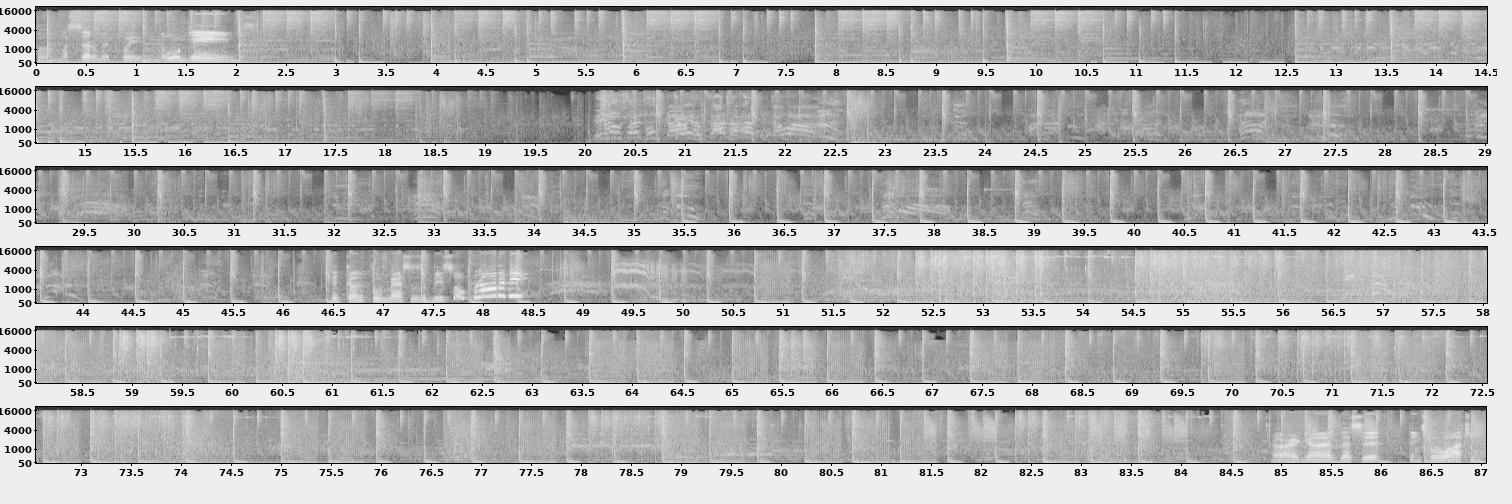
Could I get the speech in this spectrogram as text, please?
My settlement plays no games. The Kung Fu Masters will be so proud of me. Alright guys, that's it. Thanks for watching.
